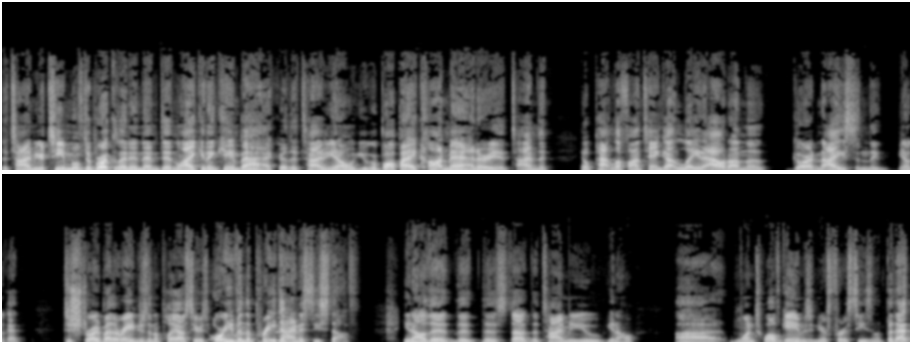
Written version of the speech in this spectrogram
the time your team moved to Brooklyn and then didn't like it and came back, or the time, you know, you were bought by a con man, or the time that, you know, Pat LaFontaine got laid out on the garden ice and they, you know, got destroyed by the Rangers in a playoff series, or even the pre dynasty stuff. You know, the the the stuff the time you, you know, uh, won 12 games in your first season. But that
